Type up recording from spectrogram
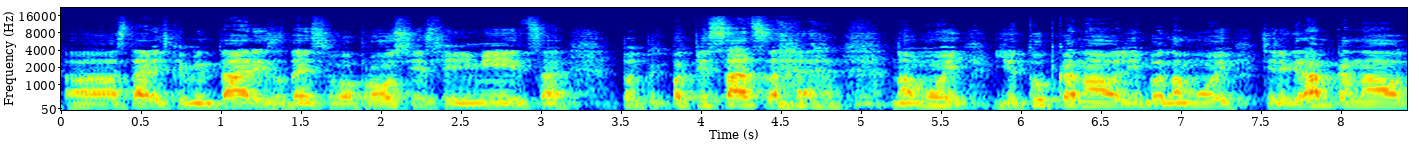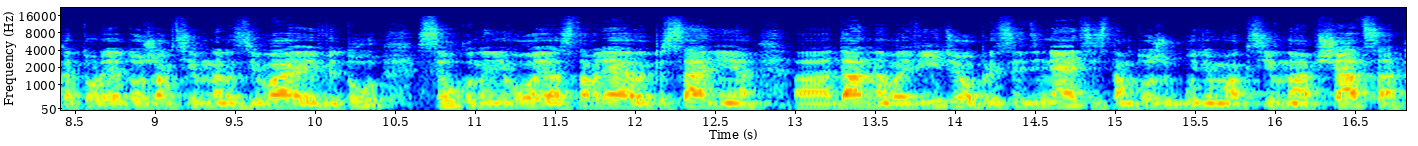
оставить комментарий, задать свой вопрос, если имеется подписаться на мой YouTube канал, либо на мой Telegram канал, который я тоже активно развиваю и веду. Ссылку на него я оставляю в описании э, данного видео. Присоединяйтесь, там тоже будем активно общаться.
